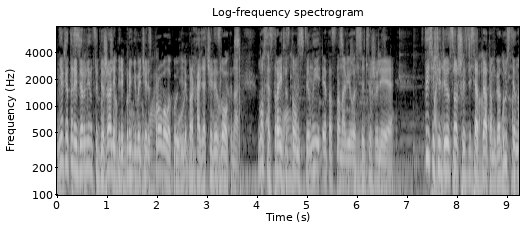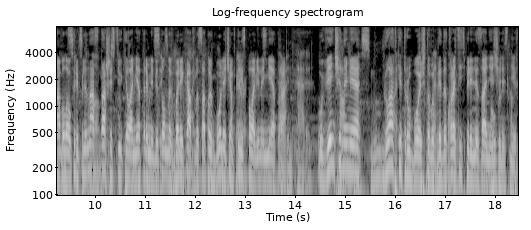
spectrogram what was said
Некоторые берлинцы бежали, перепрыгивая через проволоку или проходя через окна, но со строительством стены это становилось все тяжелее. 1965 году стена была укреплена 106 километрами бетонных баррикад высотой более чем в 3,5 метра, увенчанными гладкой трубой, чтобы предотвратить перелезание через них.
